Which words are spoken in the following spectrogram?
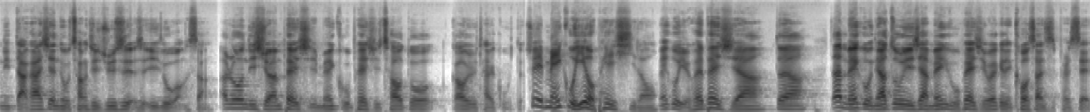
你打开线图，长期趋势也是一路往上。啊，如果你喜欢配息，美股配息超多，高于台股的，所以美股也有配息喽。美股也会配息啊，对啊。但美股你要注意一下，美股配息会给你扣三十 percent，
